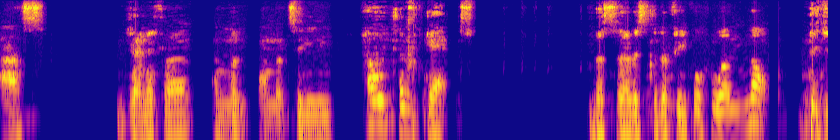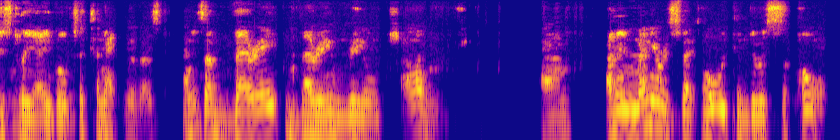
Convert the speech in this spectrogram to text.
ask Jennifer and the, and the team how can get the service to the people who are not digitally able to connect with us. And it's a very, very real challenge. Um, and in many respects, all we can do is support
